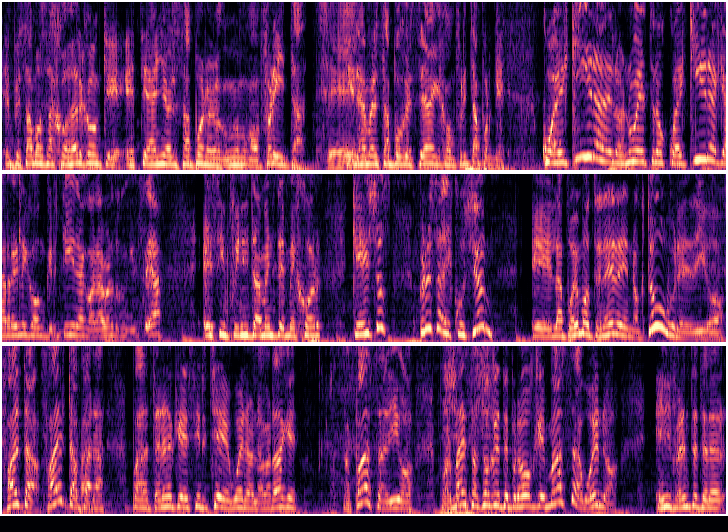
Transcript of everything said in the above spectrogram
empezamos a joder con que este año el sapo no lo comemos con frita. Sí. Tirame el sapo que sea que con frita, porque cualquiera de los nuestros, cualquiera que arregle con Cristina, con Alberto, con quien sea, es infinitamente mejor que ellos. Pero esa discusión eh, la podemos tener en octubre, digo. Falta, falta, Para, para tener que decir, che, bueno, la verdad que nos pasa, digo, por más sazón que te provoque masa, bueno, es diferente tener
